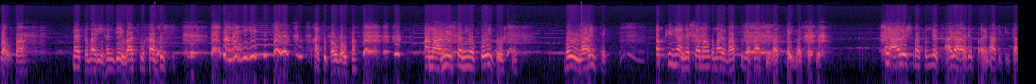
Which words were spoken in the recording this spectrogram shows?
વાહ વાહ મેં તમારી હંધી વાતું સાંભળી મામાજી સાચું કહું બહુ આમાં અમીર સંઘનો કોઈ દોષ નથી ભૂલ મારી થઈ અફીણના નશામાં તમારા બાપુને સાચી વાત થઈ ન શક્યો અને આવેશમાં તમને ખાડા હારે પરણાવી દીધા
